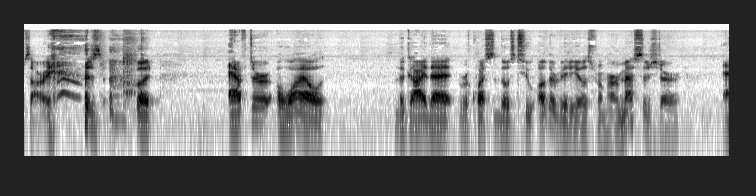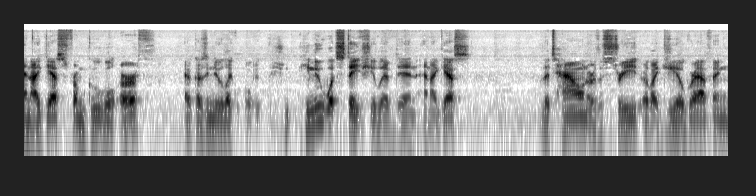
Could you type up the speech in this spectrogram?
sorry. but after a while, the guy that requested those two other videos from her messaged her, and I guess from Google Earth, because he knew like he knew what state she lived in, and I guess the town or the street or like geographing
